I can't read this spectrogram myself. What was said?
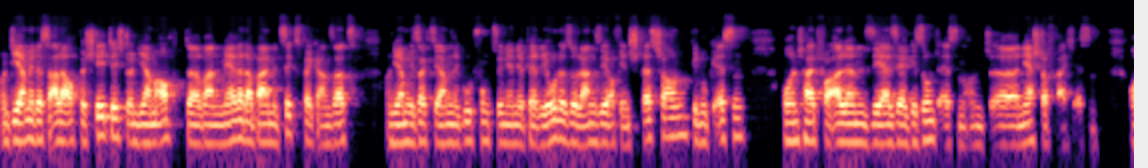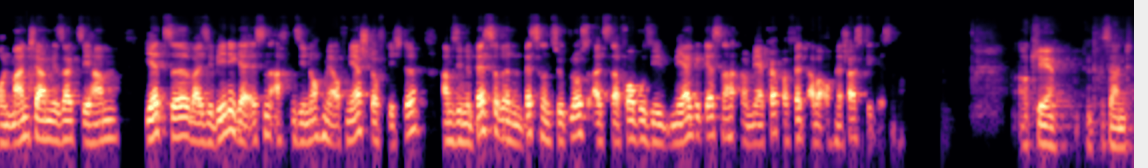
Und die haben mir das alle auch bestätigt und die haben auch, da waren mehrere dabei mit Sixpack-Ansatz und die haben gesagt, sie haben eine gut funktionierende Periode, solange sie auf ihren Stress schauen, genug essen und halt vor allem sehr, sehr gesund essen und äh, nährstoffreich essen. Und manche haben gesagt, sie haben jetzt, äh, weil sie weniger essen, achten sie noch mehr auf Nährstoffdichte, haben sie einen besseren, besseren Zyklus als davor, wo sie mehr gegessen hatten und mehr Körperfett, aber auch mehr Scheiß gegessen haben. Okay, interessant.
